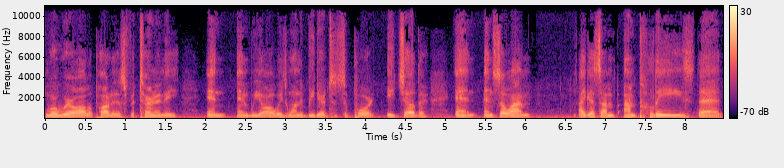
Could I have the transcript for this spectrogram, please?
where we're all a part of this fraternity, and and we always want to be there to support each other. And and so I'm, I guess I'm I'm pleased that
